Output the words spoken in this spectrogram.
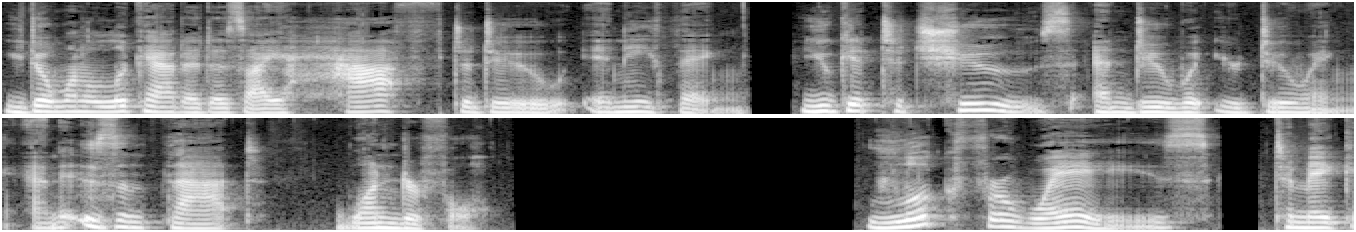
You don't want to look at it as I have to do anything. You get to choose and do what you're doing. And isn't that wonderful? Look for ways to make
